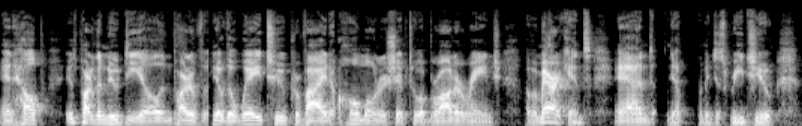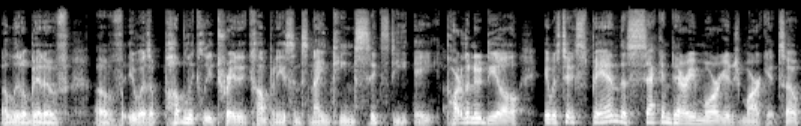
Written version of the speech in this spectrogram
and help it was part of the New Deal and part of, you know, the way to provide home ownership to a broader range of Americans. And, you know, Let me just read you a little bit of, of, it was a publicly traded company since 1968. Part of the New Deal, it was to expand the secondary mortgage market. So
